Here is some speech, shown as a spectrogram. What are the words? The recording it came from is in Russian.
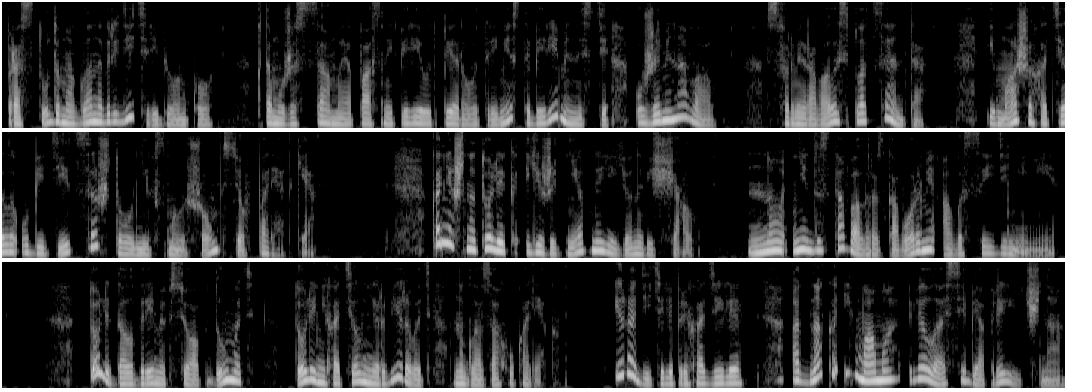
Простуда могла навредить ребенку. К тому же самый опасный период первого триместра беременности уже миновал. Сформировалась плацента, и Маша хотела убедиться, что у них с малышом все в порядке. Конечно, Толик ежедневно ее навещал, но не доставал разговорами о воссоединении. То ли дал время все обдумать, то ли не хотел нервировать на глазах у коллег. И родители приходили, однако и мама вела себя прилично.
